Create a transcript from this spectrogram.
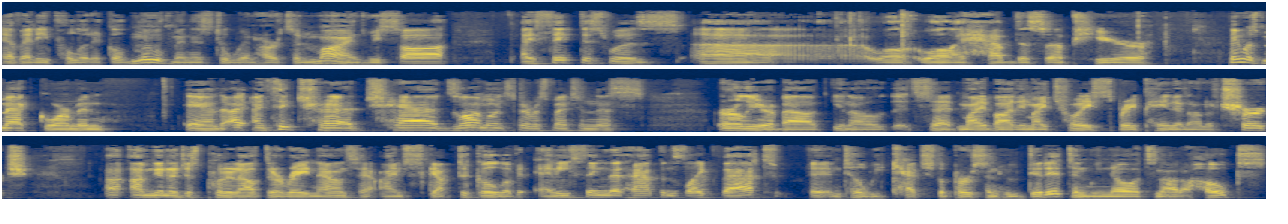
of any political movement is to win hearts and minds. We saw, I think this was, uh, well, while I have this up here, I think it was Matt Gorman and I, I think Chad, Chad's law and service mentioned this earlier about, you know, it said my body, my choice, spray painted on a church. I'm going to just put it out there right now and say I'm skeptical of anything that happens like that until we catch the person who did it and we know it's not a hoax.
